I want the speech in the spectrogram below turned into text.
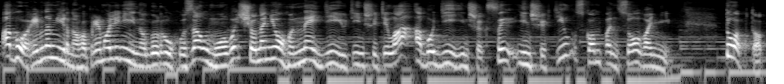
або рівномірного прямолінійного руху за умови, що на нього не діють інші тіла або дії інших, інших тіл скомпенсовані. Тобто,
